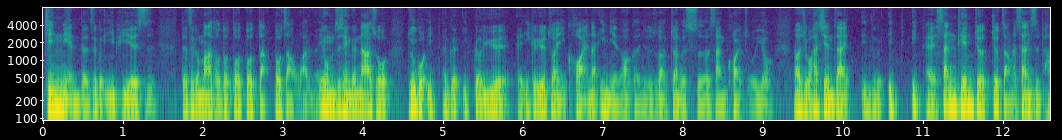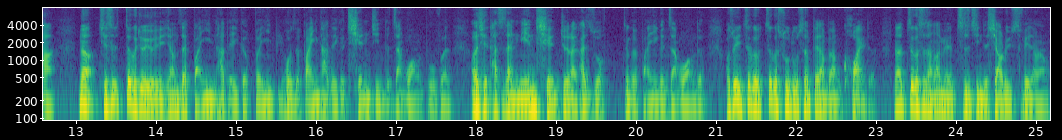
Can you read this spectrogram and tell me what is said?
今年的这个 EPS？的这个 model 都都都涨都涨完了，因为我们之前跟大家说，如果一那个一个月诶一个月赚一块，那一年的话可能就是赚赚个十二三块左右。然后结果它现在一那个一一诶三天就就涨了三十趴，那其实这个就有点像在反映它的一个本益比或者反映它的一个前景的展望的部分，而且它是在年前就来开始做这个反应跟展望的，所以这个这个速度是非常非常快的。那这个市场上面的资金的效率是非常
